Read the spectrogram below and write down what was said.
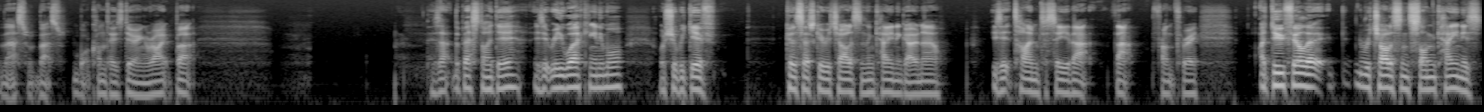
that's that's what Conte's doing, right? But Is that the best idea? Is it really working anymore? Or should we give Kulusevski, Richarlison, and Kane a go now? Is it time to see that that front three? I do feel that Richarlison, Son, Kane is,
